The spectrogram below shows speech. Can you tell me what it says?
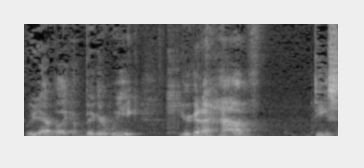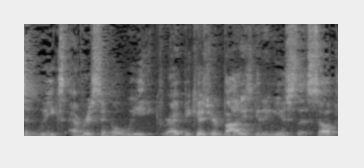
where you'd have like a bigger week. You're going to have decent weeks every single week, right? Because your body's getting used to this. So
